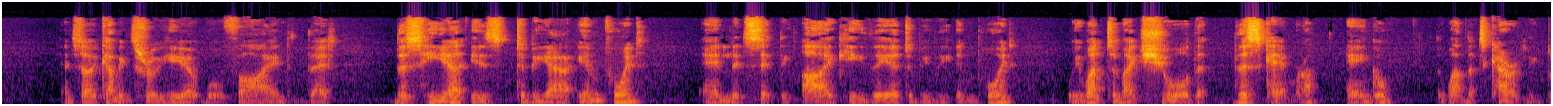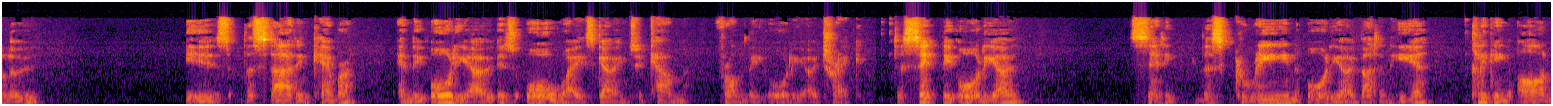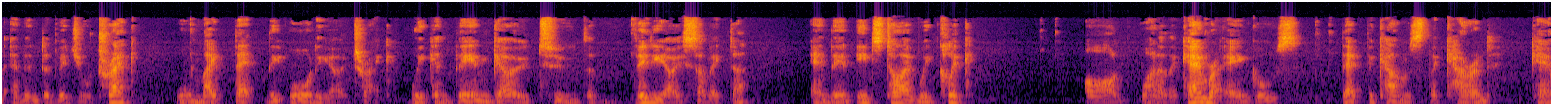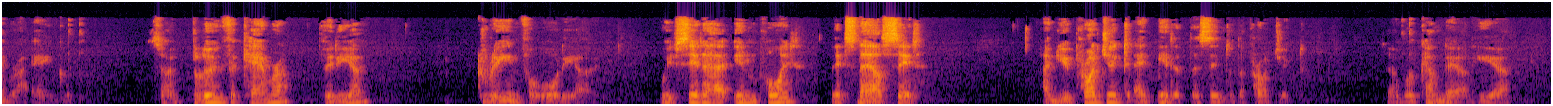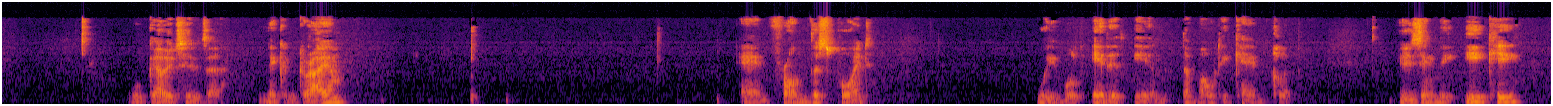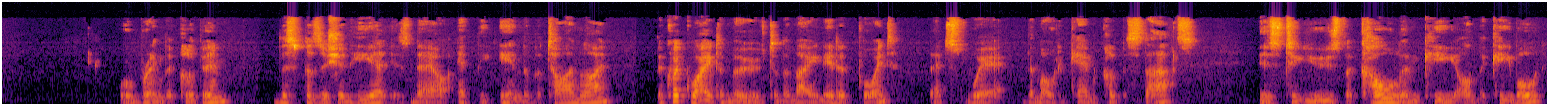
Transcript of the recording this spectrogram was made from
And so coming through here, we'll find that this here is to be our in point, and let's set the I key there to be the in point. We want to make sure that this camera angle, the one that's currently blue, is the starting camera, and the audio is always going to come from the audio track. To set the audio, setting this green audio button here, clicking on an individual track will make that the audio track. We can then go to the video selector and then each time we click on one of the camera angles that becomes the current camera angle. So blue for camera, video, green for audio. We've set our in point. Let's now set a new project and edit this into the project. So we'll come down here. We'll go to the Nick and Graham. And from this point, we will edit in the multicam clip. Using the E key, we'll bring the clip in. This position here is now at the end of the timeline. The quick way to move to the main edit point, that's where the multicam clip starts, is to use the colon key on the keyboard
